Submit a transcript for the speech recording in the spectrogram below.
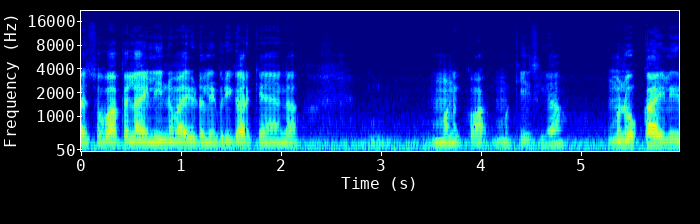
ਅੱਜ ਸਵੇਰ ਪਹਿਲਾਂ ਇਲੀ ਨਵਾਈ ਡਿਲੀਵਰੀ ਕਰਕੇ ਆਇਆਗਾ। ਮਨ ਕੀ ਸੀਗਾ? ਮਨੋਕਾ ਇਲੀ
